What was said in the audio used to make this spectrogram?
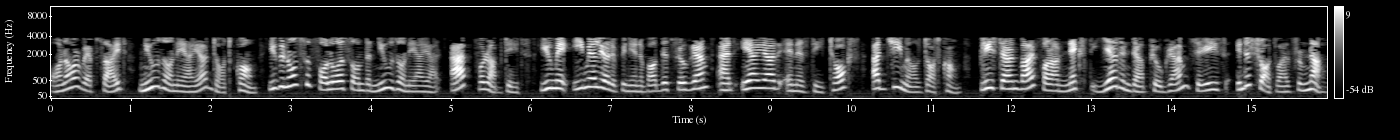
on our website newsonair.com. You can also follow us on the News on AIR app for updates. You may email your opinion about this program at airnsdtalks at gmail.com. Please stand by for our next year-ender program series in a short while from now.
